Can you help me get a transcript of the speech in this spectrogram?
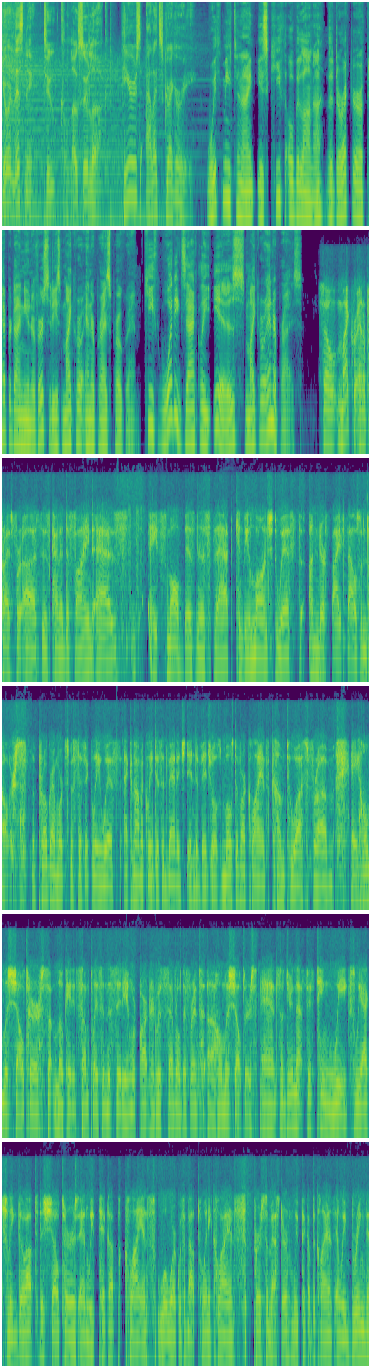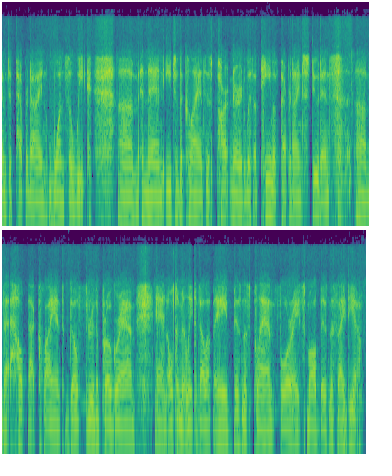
You're listening to Closer Look. Here's Alex Gregory. With me tonight is Keith Obilana, the director of Pepperdine University's Microenterprise Program. Keith, what exactly is microenterprise? So, microenterprise for us is kind of defined as a small business that can be launched with under $5,000. The program works specifically with economically disadvantaged individuals. Most of our clients come to us from a homeless shelter located someplace in the city, and we're partnered with several different uh, homeless shelters. And so, during that 15 weeks, we actually go out to the shelters and we pick up clients. We'll work with about 20 clients per semester. We pick up the clients and we bring them to Pepperdine once a week. Um, and then each of the clients is partnered with a team of Pepperdine students um, that help that client go through the program and ultimately develop a business plan for a small business idea.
